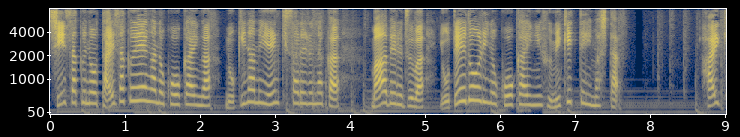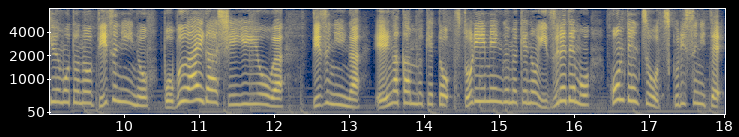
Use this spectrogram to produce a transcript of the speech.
新作の大作映画の公開が軒並み延期される中、マーベルズは予定通りの公開に踏み切っていました。配給元のディズニーのボブ・アイガー CEO は、ディズニーが映画館向けとストリーミング向けのいずれでもコンテンツを作りすぎて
